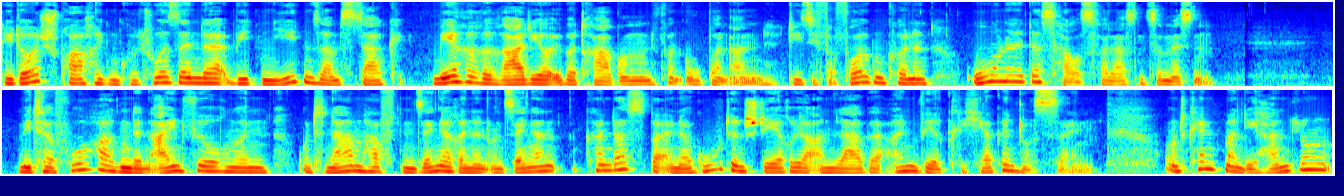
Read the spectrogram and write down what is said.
Die deutschsprachigen Kultursender bieten jeden Samstag mehrere Radioübertragungen von Opern an, die Sie verfolgen können, ohne das Haus verlassen zu müssen. Mit hervorragenden Einführungen und namhaften Sängerinnen und Sängern kann das bei einer guten Stereoanlage ein wirklicher Genuss sein. Und kennt man die Handlung,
